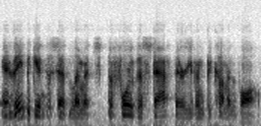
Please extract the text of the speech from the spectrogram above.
and they begin to set limits before the staff there even become involved.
